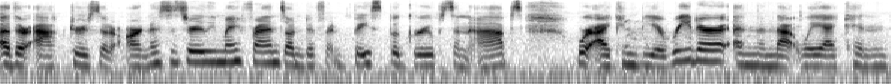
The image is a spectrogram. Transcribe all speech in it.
other actors that aren't necessarily my friends on different Facebook groups and apps where I can be a reader and then that way I can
